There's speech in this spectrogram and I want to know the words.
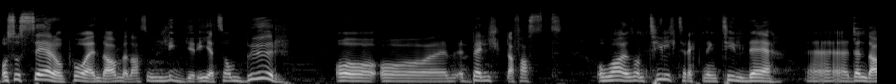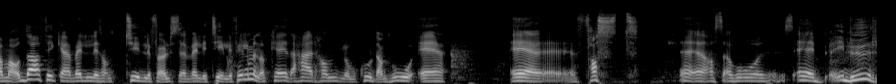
Og så ser hun på en dame da, som ligger i et sånn bur og, og belta fast. Og hun har en sånn tiltrekning til det, eh, den dama. Og da fikk jeg en veldig sånn tydelig følelse veldig tidlig i filmen. OK, det her handler om hvordan hun er, er fast. Eh, altså, hun er i bur.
